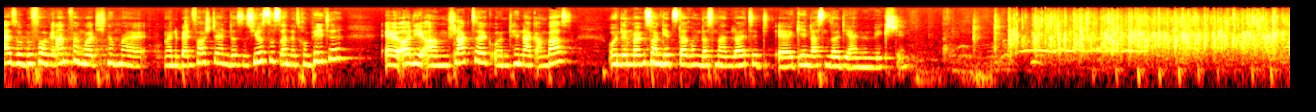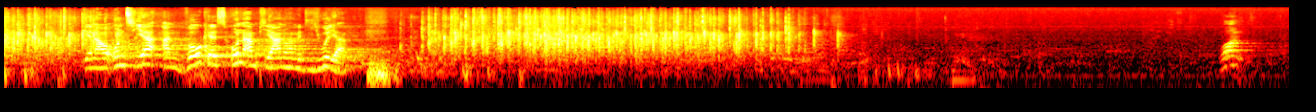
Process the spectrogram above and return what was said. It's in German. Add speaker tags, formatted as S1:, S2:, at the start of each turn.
S1: Also bevor wir anfangen, wollte ich nochmal meine Band vorstellen. Das ist Justus an der Trompete, äh, Olli am Schlagzeug und Hinak am Bass. Und in meinem Song geht es darum, dass man Leute äh, gehen lassen soll, die einem im Weg stehen.
S2: Genau, und hier an Vocals und am Piano haben wir die Julia.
